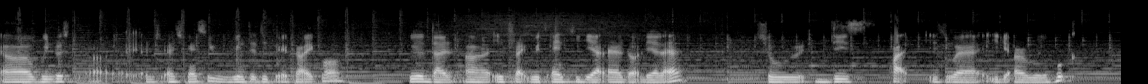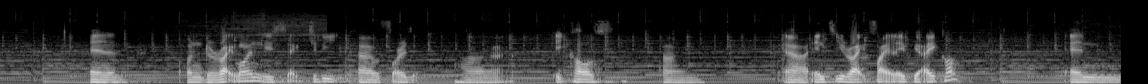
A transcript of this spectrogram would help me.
uh, Windows, uh, as you can see, Win32 API call will uh, interact with ntdll.dll. So this part is where EDR will hook, and on the right one is actually uh, for uh, it calls um, uh, NT write file API call, and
